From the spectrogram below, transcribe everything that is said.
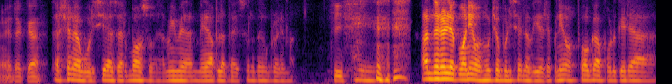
a ver acá. Lleno de publicidad, es hermoso. A mí me da, plata eso, no tengo problema. Sí, sí. Eh, antes no le poníamos mucho publicidad a los videos, le poníamos poca porque era,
